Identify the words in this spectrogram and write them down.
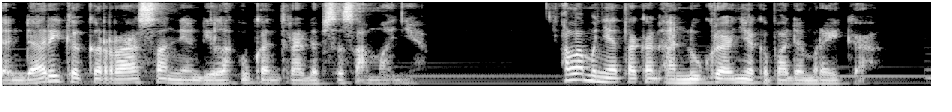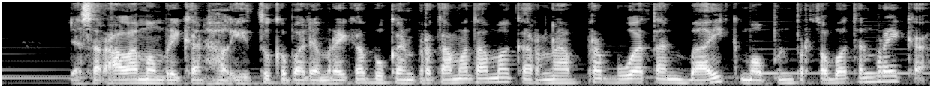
dan dari kekerasan yang dilakukan terhadap sesamanya. Allah menyatakan anugerahnya kepada mereka. Dasar Allah memberikan hal itu kepada mereka bukan pertama-tama karena perbuatan baik maupun pertobatan mereka,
